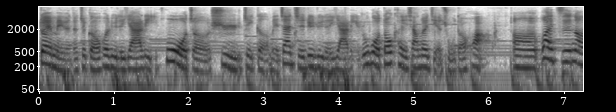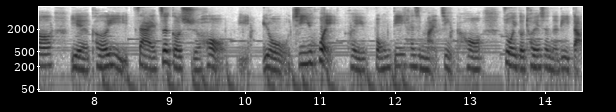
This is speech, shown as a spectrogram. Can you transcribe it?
对美元的这个汇率的压力，或者是这个美债值利率的压力，如果都可以相对解除的话。呃，外资呢也可以在这个时候有机会可以逢低开始买进，然后做一个推升的力道。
